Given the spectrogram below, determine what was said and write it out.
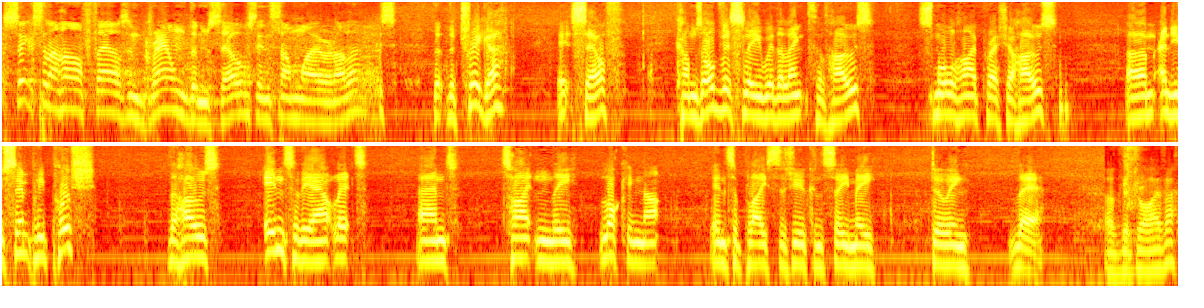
Six and a half thousand ground themselves in some way or another. That the trigger itself comes obviously with a length of hose, small high pressure hose, um, and you simply push the hose into the outlet and tighten the locking nut into place as you can see me doing there. Of the driver,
